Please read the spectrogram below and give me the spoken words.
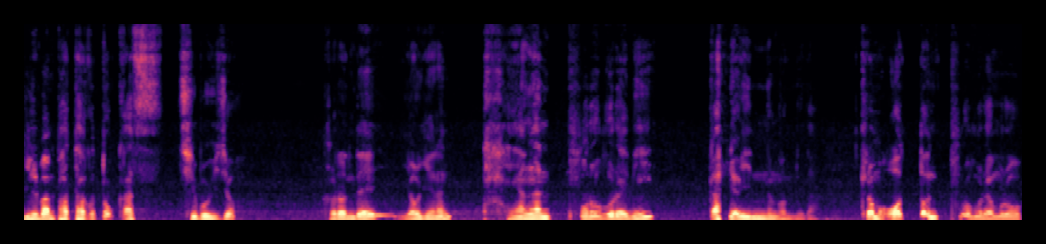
일반 밭하고 똑같이 보이죠? 그런데 여기에는 다양한 프로그램이 깔려 있는 겁니다. 그럼 어떤 프로그램으로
